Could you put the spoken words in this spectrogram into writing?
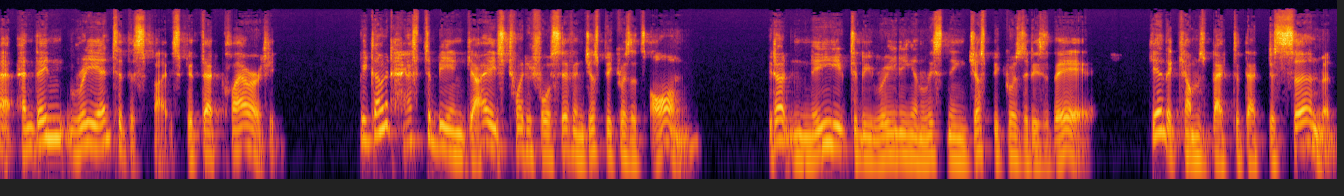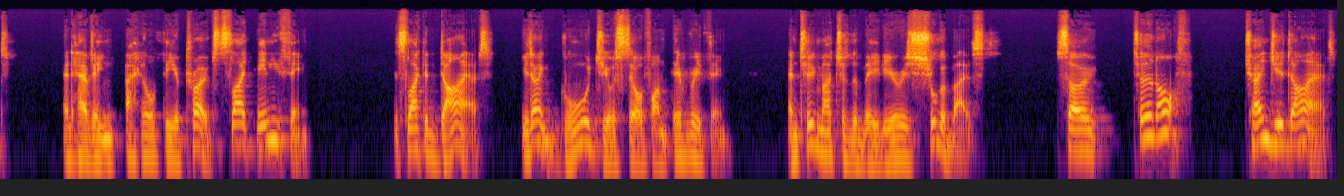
And then re enter the space with that clarity. We don't have to be engaged 24 7 just because it's on. You don't need to be reading and listening just because it is there. Again, it comes back to that discernment and having a healthy approach. It's like anything, it's like a diet. You don't gorge yourself on everything. And too much of the media is sugar based. So turn off, change your diet,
